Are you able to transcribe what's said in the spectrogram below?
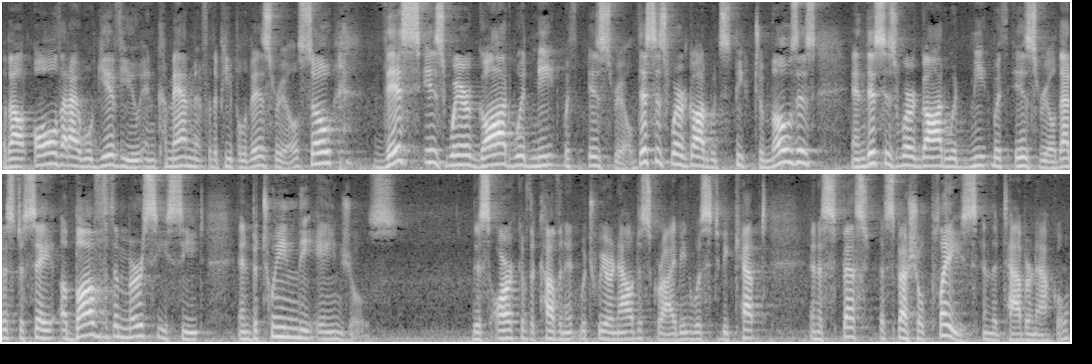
about all that I will give you in commandment for the people of Israel. So, this is where God would meet with Israel. This is where God would speak to Moses, and this is where God would meet with Israel. That is to say, above the mercy seat and between the angels. This ark of the covenant, which we are now describing, was to be kept in a, spe- a special place in the tabernacle.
